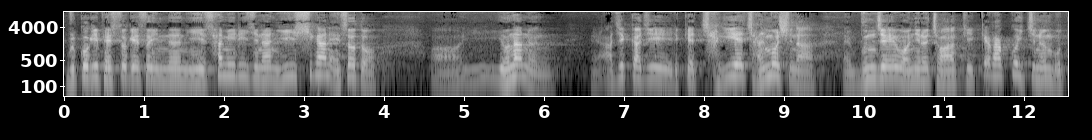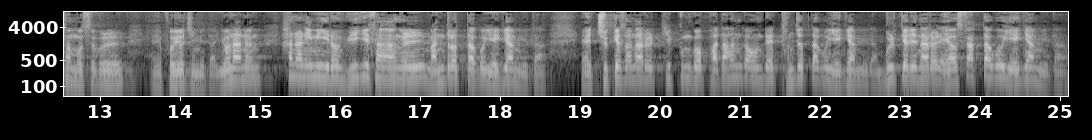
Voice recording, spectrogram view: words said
물고기 뱃속에서 있는 이 3일이 지난 이 시간에서도 어, 요나는 아직까지 이렇게 자기의 잘못이나 문제의 원인을 정확히 깨닫고 있지는 못한 모습을 보여줍니다. 요나는 하나님이 이런 위기 상황을 만들었다고 얘기합니다. 주께서 나를 깊은 곳 바다 한가운데 던졌다고 얘기합니다. 물결이 나를 에어쌌다고 얘기합니다.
